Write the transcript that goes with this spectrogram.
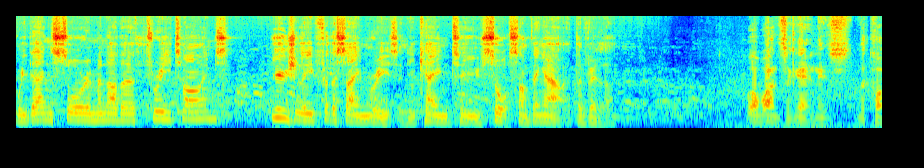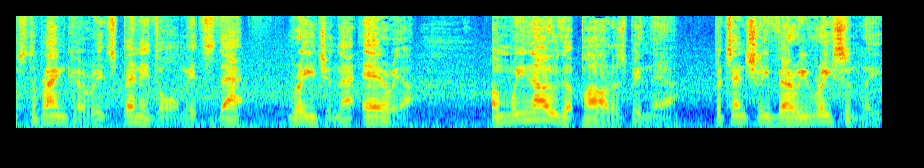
We then saw him another three times, usually for the same reason. He came to sort something out at the villa. Well, once again, it's the Costa Blanca, it's Benidorm, it's that region, that area. And we know that Parle's been there, potentially very recently.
